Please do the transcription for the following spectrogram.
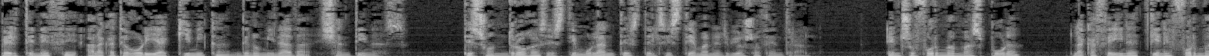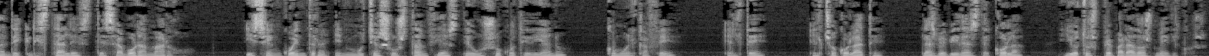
Pertenece a la categoría química denominada xantinas, que son drogas estimulantes del sistema nervioso central. En su forma más pura, la cafeína tiene forma de cristales de sabor amargo y se encuentra en muchas sustancias de uso cotidiano como el café, el té, el chocolate, las bebidas de cola y otros preparados médicos,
